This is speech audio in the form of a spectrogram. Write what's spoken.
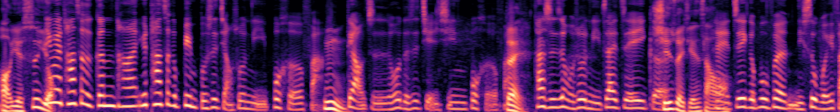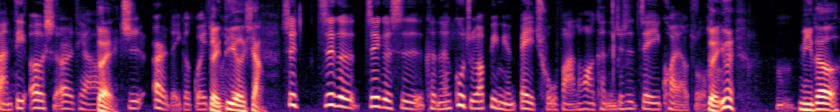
哦，也是有，因为他这个跟他，因为他这个并不是讲说你不合法，嗯，调职或者是减薪不合法，对，他是认为说你在这一个薪水减少，哎，这个部分你是违反第二十二条之二的一个规定，对，第二项，所以这个这个是可能雇主要避免被处罚的话，可能就是这一块要做好，对，因为你的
